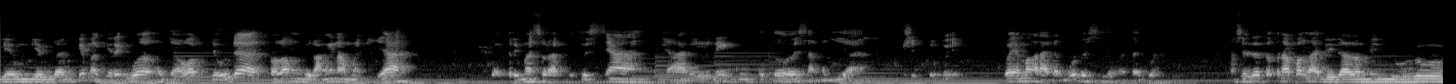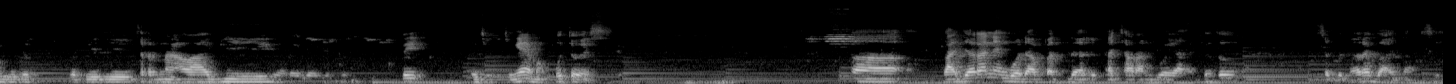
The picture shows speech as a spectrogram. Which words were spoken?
game-game dan game akhirnya gue ngejawab ya udah tolong bilangin sama dia. Gue terima surat putusnya. Ya hari ini gue putus sama dia. Gitu gue gue emang rada bodoh sih kata gue maksudnya tuh kenapa nggak didalemin dulu gitu? Lebih dicerna lagi gue gitu. Tapi ujung-ujungnya emang putus. Uh, pelajaran yang gue dapat dari pacaran gue yang itu tuh sebenarnya banyak sih.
